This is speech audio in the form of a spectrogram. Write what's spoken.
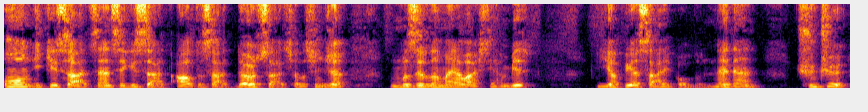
12 saat, sen 8 saat, 6 saat, 4 saat çalışınca mızırdamaya başlayan bir yapıya sahip oldun. Neden? Çünkü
